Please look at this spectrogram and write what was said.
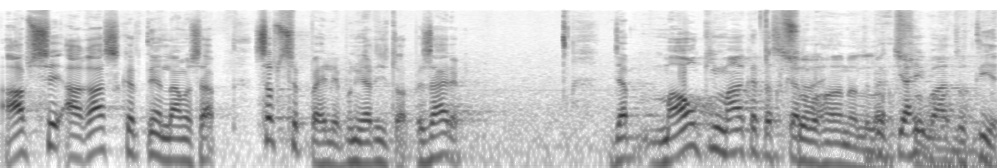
آپ سے آغاز کرتے ہیں علامہ صاحب سب سے پہلے بنیادی طور پہ ظاہر ہے جب ماؤں کی ماں کا تذکرہ سبحان اللہ کیا ہی بات ہوتی ہے؟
